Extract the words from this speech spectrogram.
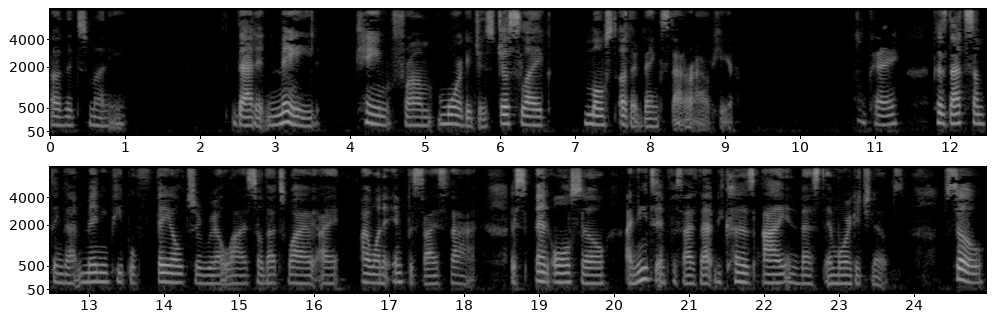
of its money that it made came from mortgages, just like most other banks that are out here. Okay? Because that's something that many people fail to realize. So that's why I, I want to emphasize that. And also, I need to emphasize that because I invest in mortgage notes. So,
